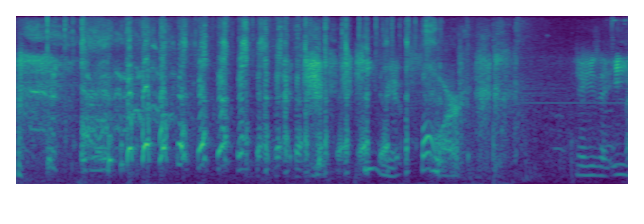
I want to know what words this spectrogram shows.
he went far. Yeah, he's at E.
